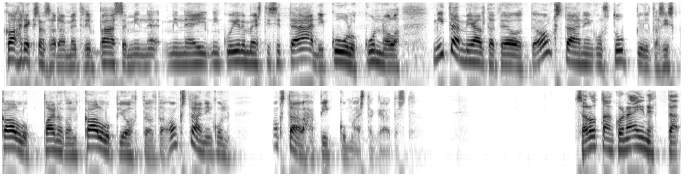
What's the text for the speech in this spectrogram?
800 metrin päässä, minne, minne ei niin kuin ilmeisesti sitten ääni kuulu kunnolla. Mitä mieltä te olette? Onko tämä niin kuin Stuppilta, siis Kallup, painotan Kallup-johtajalta, onko tämä niin kuin, onko tämä vähän pikkumaista käytöstä? Sanotaanko näin, että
